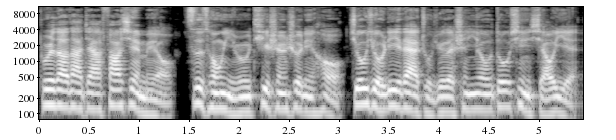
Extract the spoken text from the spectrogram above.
不知道大家发现没有？自从引入替身设定后，九九历代主角的声优都姓小野。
